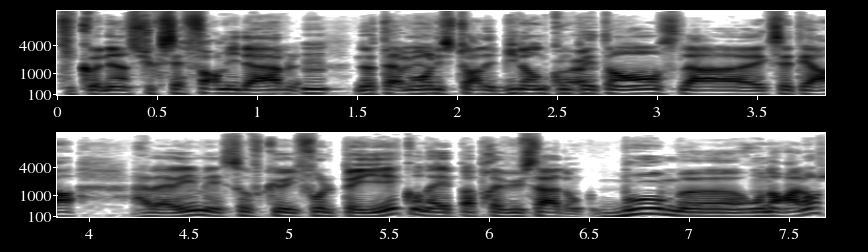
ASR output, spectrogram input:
qui connaît un succès formidable, mmh. notamment l'histoire des bilans de compétences, là, etc. Ah bah oui, mais sauf qu'il faut le payer, qu'on n'avait pas prévu ça, donc boum, on en rallonge.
